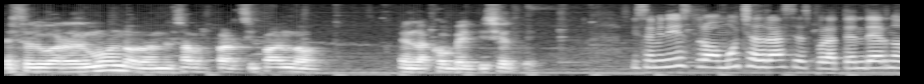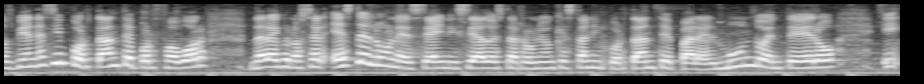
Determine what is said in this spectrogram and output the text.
este lugar del mundo donde estamos participando en la COP27. Viceministro, muchas gracias por atendernos. Bien, es importante, por favor, dar a conocer, este lunes se ha iniciado esta reunión que es tan importante para el mundo entero. ¿Y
